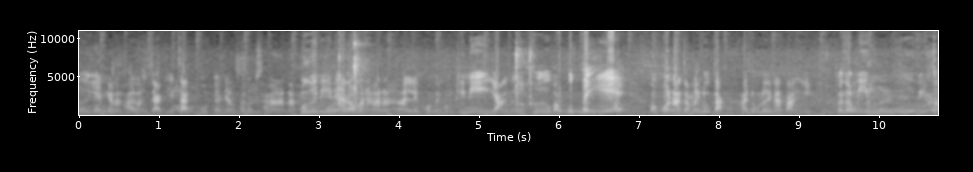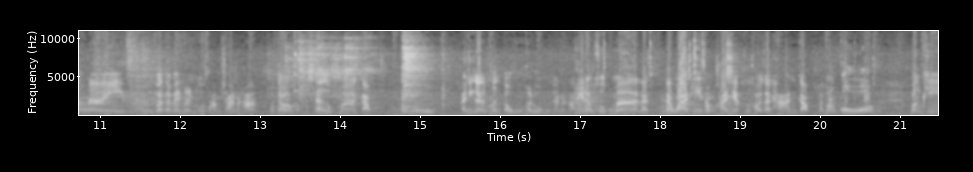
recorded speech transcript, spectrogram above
มื้อเย็นกันนะคะ หลังจากที่จัดบูธกันอย่างสนุกสนานนะมื้อนี้เนี่ยเรามาทานอาหารเลยคอมเมนต์ของที่นี่อย่างหนึ่งก็คือแบบกุเต๋บางคนอาจจะไม่รู้จักนะคะ ดูเลยหน้าตาอย่างนี้ ก็จะมีหมูมีเครื่องใน หมูก็จะเป็นเหมือนหมูสามชั้นค่ะก็จะเสิร์ฟมากับเต้าหู้อันนี้ก็จะเหมือนเต้าหู้พะโล้เหมือนกันนะคะ ให้น้ำซุปมาแต่แต่ว่าที่สำคัญเนี่ยคือเขาจะทานกับปลาต้องโก บางที่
